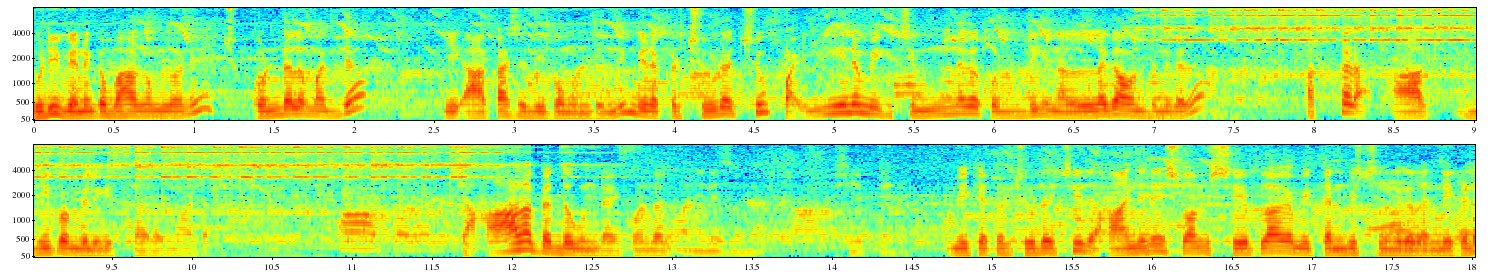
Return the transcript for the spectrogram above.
గుడి వెనుక భాగంలోనే కొండల మధ్య ఈ ఆకాశ దీపం ఉంటుంది. మీరు అక్కడ చూడొచ్చు పైన మీకు చిన్నగా కొద్దిగా నల్లగా ఉంటుంది కదా అక్కడ ఆ దీపం వెలిగిస్తారనమాట చాలా పెద్దగా ఉంటాయి కొండలు. మీకు అక్కడ చూడొచ్చు ఇది ఆంజనేయ స్వామి షేప్ లాగా మీకు కనిపిస్తుంది కదండి ఇక్కడ.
